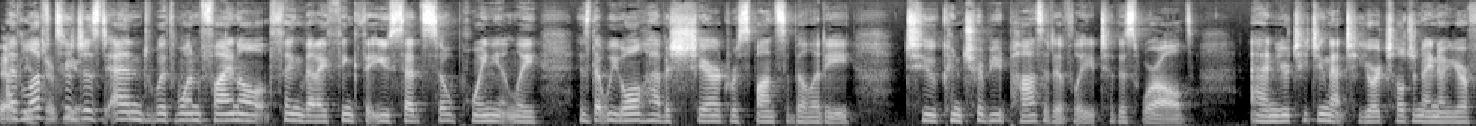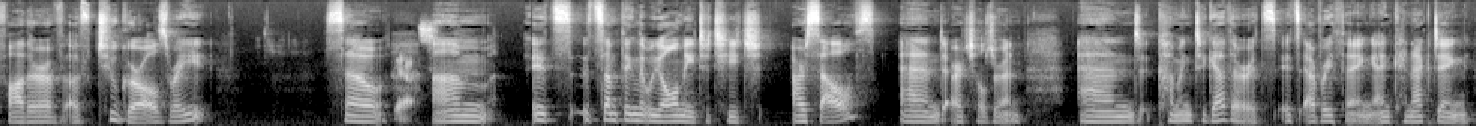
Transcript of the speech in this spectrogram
I'd love interview. to just end with one final thing that I think that you said so poignantly is that we all have a shared responsibility to contribute positively to this world. And you're teaching that to your children. I know you're a father of, of two girls, right? So yes. um, it's it's something that we all need to teach ourselves and our children and coming together it's it's everything and connecting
